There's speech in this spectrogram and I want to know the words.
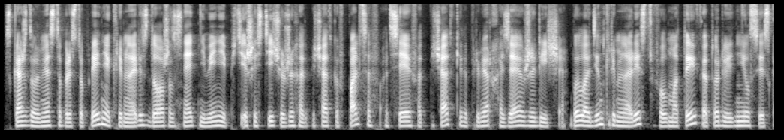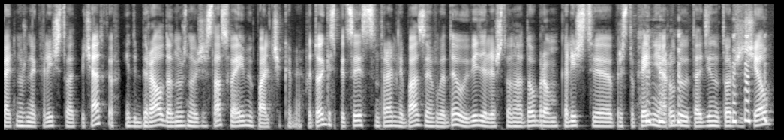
С каждого места преступления криминалист должен снять не менее 5-6 чужих отпечатков пальцев, отсеяв отпечатки, например, хозяев жилища. Был один криминалист в Алматы, который ленился искать нужное количество отпечатков и добирал до нужного числа своими пальцами пальчиками. В итоге спецы из центральной базы МВД увидели, что на добром количестве преступлений орудует один и тот же чел.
